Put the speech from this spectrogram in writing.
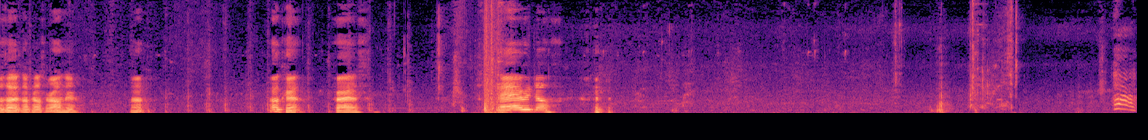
There's nothing else around here. Huh. Okay. Fair. Fair enough. Ah!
